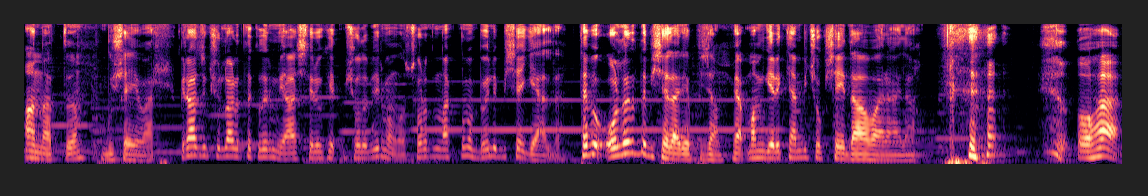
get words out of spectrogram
anlattığım bu şey var. Birazcık şuralarda takılırım ya ağaçları yok etmiş olabilirim ama sonradan aklıma böyle bir şey geldi. Tabi oralarda da bir şeyler yapacağım. Yapmam gereken birçok şey daha var hala. Oha.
